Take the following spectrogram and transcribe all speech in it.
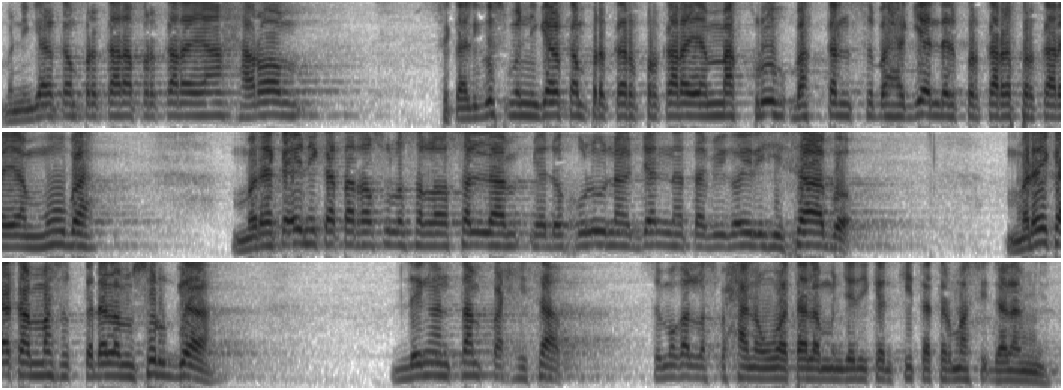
meninggalkan perkara-perkara yang haram sekaligus meninggalkan perkara-perkara yang makruh bahkan sebahagian dari perkara-perkara yang mubah mereka ini kata Rasulullah sallallahu alaihi wasallam yadkhuluna al-jannata bighairi hisab. Mereka akan masuk ke dalam surga dengan tanpa hisab. Semoga Allah Subhanahu wa taala menjadikan kita termasuk dalamnya.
